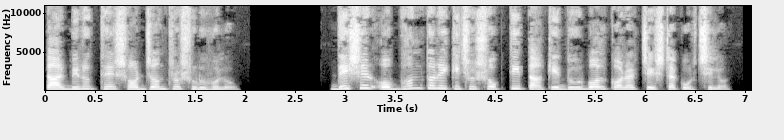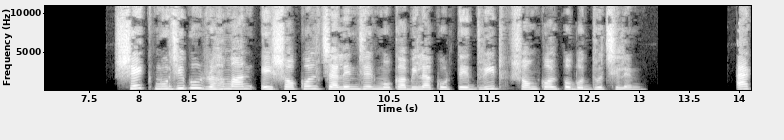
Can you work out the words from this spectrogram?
তার বিরুদ্ধে ষড়যন্ত্র শুরু হল। দেশের অভ্যন্তরে কিছু শক্তি তাকে দুর্বল করার চেষ্টা করছিল। শেখ মুজিবুর রহমান এ সকল চ্যালেঞ্জের মোকাবিলা করতে দৃঢ় সংকল্পবদ্ধ ছিলেন। এক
